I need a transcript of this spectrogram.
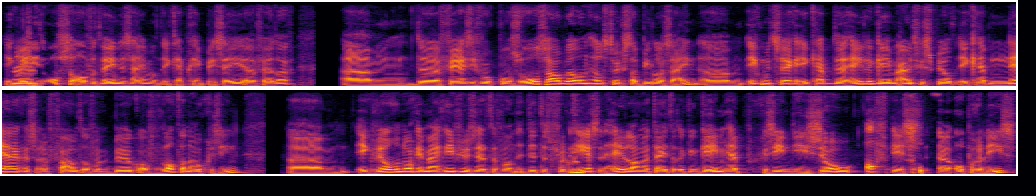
Ik weet Hmm. niet of ze al verdwenen zijn, want ik heb geen PC eh, verder. Ehm, de versie voor console zou wel een heel stuk stabieler zijn. Ehm, ik moet zeggen, ik heb de hele game uitgespeeld. Ik heb nergens een fout of een bug of wat dan ook gezien. Ehm, ik wilde nog in mijn review zetten van dit is voor het eerst een hele lange tijd dat ik een game heb gezien die zo af is eh, op release.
